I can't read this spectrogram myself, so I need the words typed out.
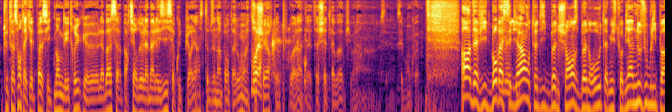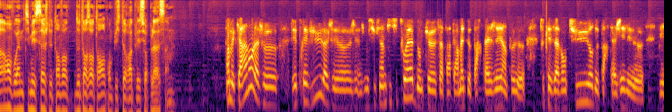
De toute façon, t'inquiète pas, s'il te manque des trucs, euh, là-bas, à partir de la Malaisie, ça coûte plus rien. Si t'as besoin d'un pantalon, un t-shirt, voilà, t'achètes là-bas, puis voilà, c'est bon quoi. Oh David, bon bah c'est bien, on te dit bonne chance, bonne route, amuse-toi bien, nous oublie pas, envoie un petit message de temps, de temps en temps qu'on puisse te rappeler sur place. Non mais carrément là, je j'ai prévu là, euh, je me suis fait un petit site web, donc euh, ça va permettre de partager un peu toutes les aventures, de partager les, les,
